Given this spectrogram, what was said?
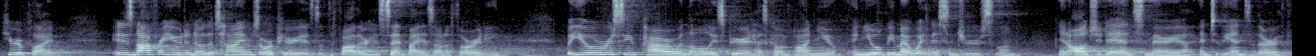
He replied, It is not for you to know the times or periods that the Father has sent by his own authority. But you will receive power when the Holy Spirit has come upon you, and you will be my witness in Jerusalem, in all Judea and Samaria, and to the ends of the earth.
